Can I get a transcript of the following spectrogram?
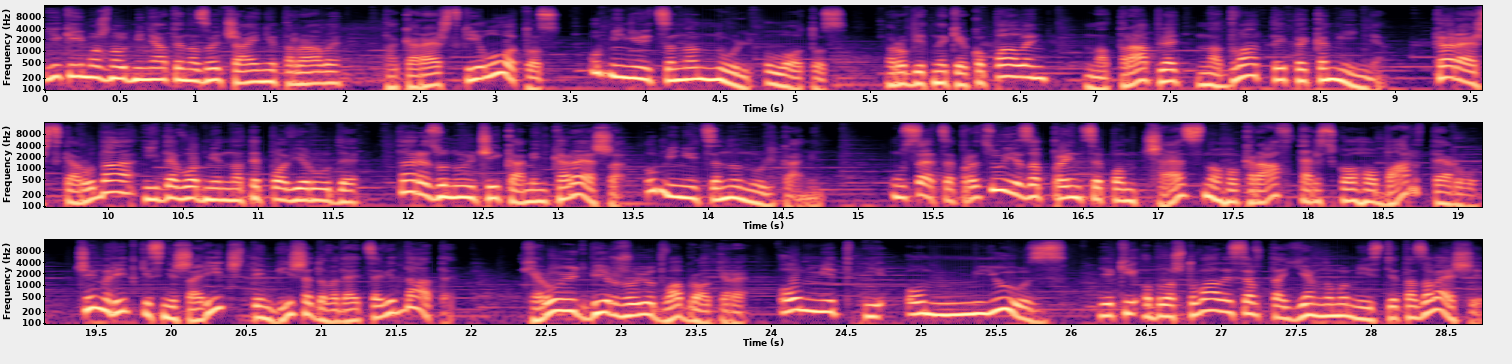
який можна обміняти на звичайні трави, та карешський лотос обмінюється на нуль лотос. Робітники копалень натраплять на два типи каміння. Карешська руда йде в обмін на типові руди, та резонуючий камінь кареша обмінюється на нуль камінь. Усе це працює за принципом чесного крафтерського бартеру. Чим рідкісніша річ, тим більше доведеться віддати. Керують біржею два брокери Омміт і Ом'юз, які облаштувалися в таємному місті Тазавеші.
